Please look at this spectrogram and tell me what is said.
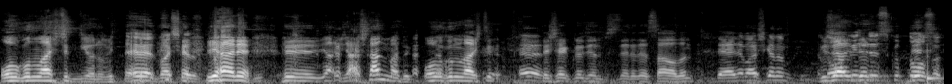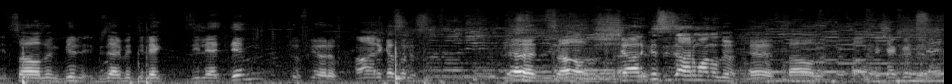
olgunlaştık diyorum. Evet başkanım. yani e, ya- yaşlanmadık, olgunlaştık. Evet. Teşekkür ediyorum sizlere de sağ olun. Değerli başkanım. Güzel doğum bir, gününüz kutlu bir- olsun. Sağ olun. Bir güzel bir dilek diledim. Üflüyorum. Harikasınız. Evet, sağ olun. Şarkı size armağan oluyor. Evet, sağ olun. Sağ olun. Teşekkür ederim.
